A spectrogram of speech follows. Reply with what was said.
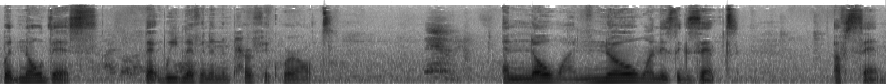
But know this that we live in an imperfect world. And no one no one is exempt of sin.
